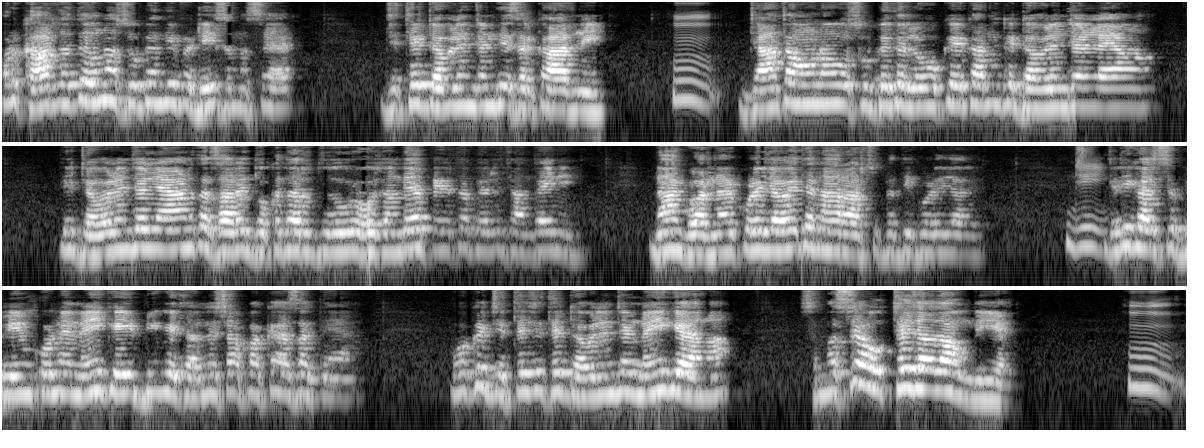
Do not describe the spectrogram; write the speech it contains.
ਔਰ ਖਾਸ ਤੌਰ ਤੇ ਉਹਨਾਂ ਸੂਬਿਆਂ ਦੀ ਵੱਡੀ ਸਮੱਸਿਆ ਹੈ, ਜਿੱਥੇ ਡਬਲ ਇੰਜਨ ਦੀ ਸਰਕਾਰ ਨੇ ਹੂੰ। ਜਾਂ ਤਾਂ ਹੁਣ ਉਹ ਸੂਬੇ ਦੇ ਲੋਕ ਇਹ ਕਰਨ ਕਿ ਡਬਲ ਇੰਜਨ ਲੈ ਆਉਣ। ਜੇ ਡਬਲ ਇੰਜਨ ਲੈ ਆਉਣ ਤਾਂ ਸਾਰੇ ਦੁੱਖ ਦਰਦ ਦੂਰ ਹੋ ਜਾਂਦੇ ਆ ਫਿਰ ਤਾਂ ਬਿੱਲ ਜਾਂਦਾ ਹੀ ਨਹੀਂ। ਨਾ ਗਵਰਨਰ ਕੋਲੇ ਜਾਵੇ ਤੇ ਨਾ ਰਾਸ਼ਟਰਪਤੀ ਕੋਲੇ ਜਾਵੇ। ਜੀ। ਜਿਹੜੀ ਗੱਲ ਸੁਪਰੀਮ ਕੋਰਟ ਨੇ ਨਹੀਂ ਕਹੀ ਵੀ ਕਿ ਜਰਨਲਿਸਟ ਆਪਾਂ ਕਹਿ ਸਕਦੇ ਹਾਂ ਉਹ ਕਿ ਜਿੱਥੇ ਜਿੱਥੇ ਡਬਲ ਇੰਜਨ ਨਹੀਂ ਗਿਆ ਨਾ ਸਮੱਸਿਆ ਉੱਥੇ ਜ਼ਿਆਦਾ ਹੁੰਦੀ ਹੈ। ਹੂੰ।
